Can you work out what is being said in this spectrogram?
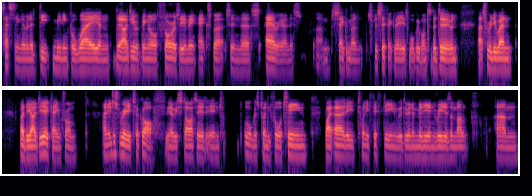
testing them in a deep, meaningful way. And the idea of being an authority and being experts in this area and this um, segment specifically is what we wanted to do, and that's really when where the idea came from. And it just really took off. You know, we started in August 2014. By early 2015, we were doing a million readers a month. Um,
